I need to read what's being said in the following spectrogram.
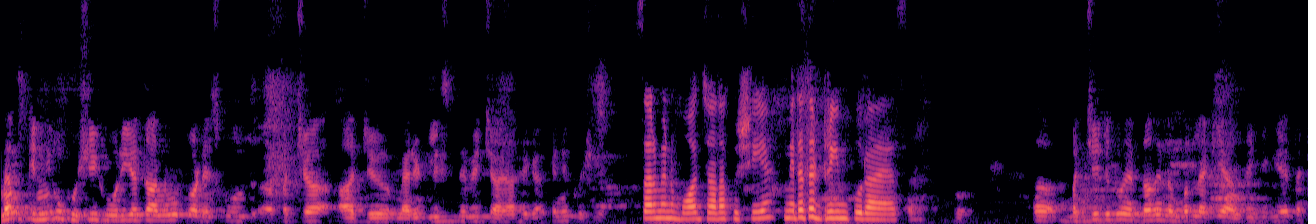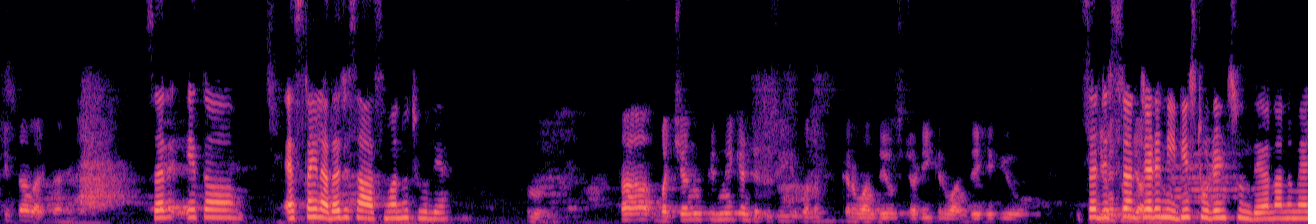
Ma'am ਕਿੰਨੀ ਕੁ ਖੁਸ਼ੀ ਹੋ ਰਹੀ ਹੈ ਤੁਹਾਨੂੰ ਤੁਹਾਡੇ ਸਕੂਲ ਬੱਚਾ ਅੱਜ ਮੈਰਿਟ ਲਿਸਟ ਦੇ ਵਿੱਚ ਆਇਆ ਹੈਗਾ? ਕਿੰਨੀ ਖੁਸ਼ੀ ਹੈ? ਸਰ ਮੈਨੂੰ ਬਹੁਤ ਜ਼ਿਆਦਾ ਖੁਸ਼ੀ ਹੈ। ਮੇਰਾ ਤਾਂ ਡ੍ਰੀਮ ਪੂਰਾ ਹੋਇਆ ਸਰ। ਬੱਚੇ ਜਦੋਂ ਇਦਾਂ ਦੇ ਨੰਬਰ ਲੈ ਕੇ ਆਉਂਦੇ ਹੈਗੇ ਤਾਂ ਕਿੱਦਾਂ ਲੱਗਦਾ ਹੈ ਸਰ ਇਹ ਤਾਂ ਇਸ ਤਰ੍ਹਾਂ ਹੀ ਲੱਗਦਾ ਜਿਵੇਂ ਆਸਮਾਨ ਨੂੰ ਛੂ ਲਿਆ। ਹਮ, ਤਾਂ ਬੱਚਿਆਂ ਨੂੰ ਕਿੰਨੇ ਘੰਟੇ ਤੁਸੀਂ ਮਤਲਬ ਕਰਵਾਉਂਦੇ ਹੋ ਸਟੱਡੀ ਕਰਵਾਉਂਦੇ ਹੈਗੇ ਹੋ? ਸਰ ਜਿਸ ਤਰ੍ਹਾਂ ਜਿਹੜੇ? ਨੀਡੀ ਸਟੂਡੈਂਟਸ ਹੁੰਦੇ ਆ ਉਹਨਾਂ ਨੂੰ ਮੈਂ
